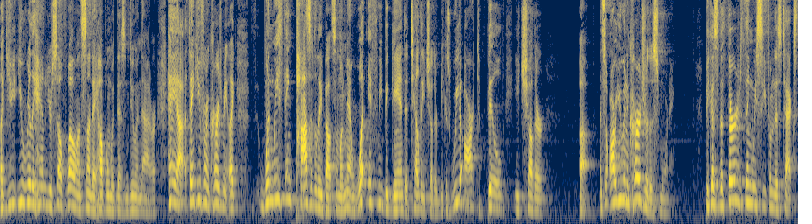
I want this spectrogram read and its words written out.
Like, you, you really handled yourself well on Sunday, helping with this and doing that. Or, hey, uh, thank you for encouraging me. Like, when we think positively about someone, man, what if we began to tell each other? Because we are to build each other up. And so, are you an encourager this morning? Because the third thing we see from this text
